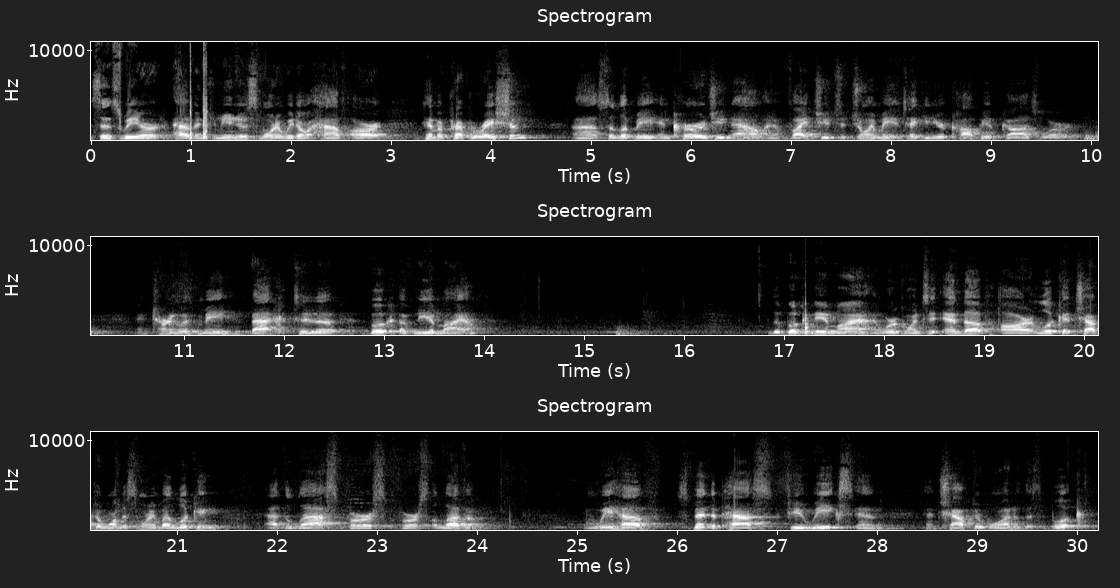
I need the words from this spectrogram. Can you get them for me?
Since we are having communion this morning, we don't have our hymn of preparation. Uh, so let me encourage you now and invite you to join me in taking your copy of God's Word and turning with me back to the book of Nehemiah. The book of Nehemiah, and we're going to end up our look at chapter 1 this morning by looking at the last verse, verse 11. And we have spent the past few weeks in and chapter 1 of this book.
